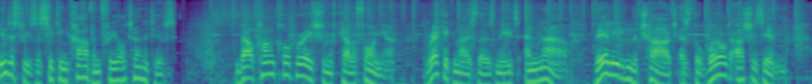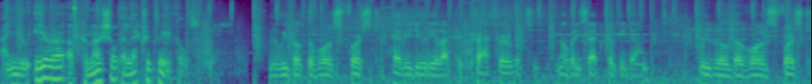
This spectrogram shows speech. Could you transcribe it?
Industries are seeking carbon-free alternatives. Balqon Corporation of California recognized those needs and now they're leading the charge as the world ushers in a new era of commercial electric vehicles. And we built the world's first heavy-duty electric tractor, which nobody said could be done. We built the world's first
